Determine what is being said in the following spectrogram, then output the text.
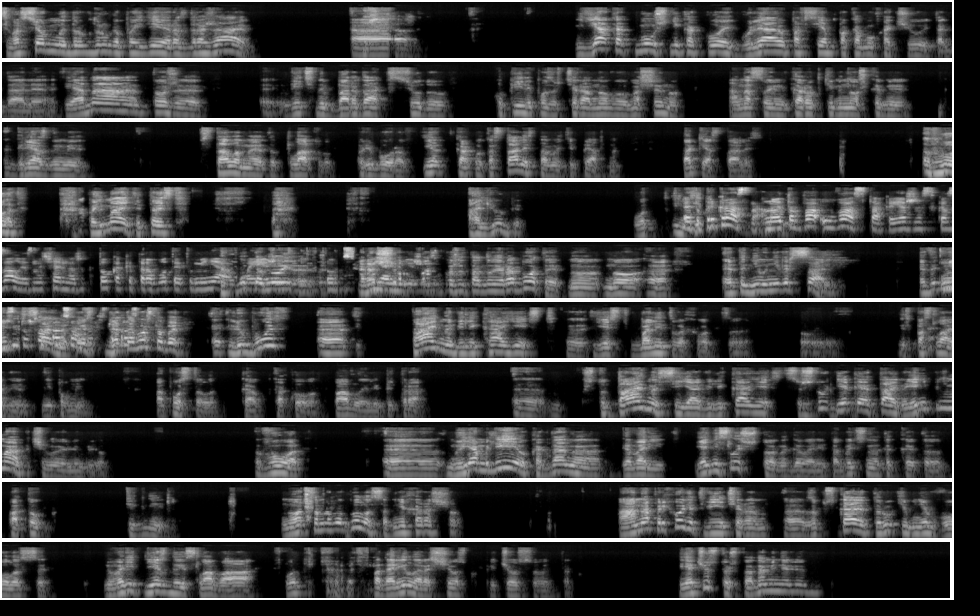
Во всем мы друг друга, по идее, раздражаем. А, я как муж никакой, гуляю по всем, по кому хочу и так далее. И она тоже э, вечный бардак всюду. Купили позавчера новую машину, она своими короткими ножками грязными встала на этот лад приборов. И как вот остались там эти пятна, так и остались. Вот. Понимаете, то есть а любит. Вот это прекрасно, но это у вас так, а я же сказала изначально то, как это работает у меня, в моей оно, жизни. То, хорошо, я вижу. может, оно и работает, но, но э, это не универсально. Это не, не универсально. То есть для того, чтобы э, любовь, э, тайна велика есть. Э, есть в молитвах вот э, из послания, не помню, апостола какого, Павла или Петра Э, что тайна сия велика есть. Существует некая тайна. Я не понимаю, почему я люблю. Вот. Э, но я млею, когда она говорит. Я не слышу, что она говорит. Обычно это какой-то поток фигни. Но от самого голоса мне хорошо. А она приходит вечером, э, запускает руки мне в волосы, говорит нежные слова. Вот подарила расческу, причесывает. Я чувствую, что она меня любит.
